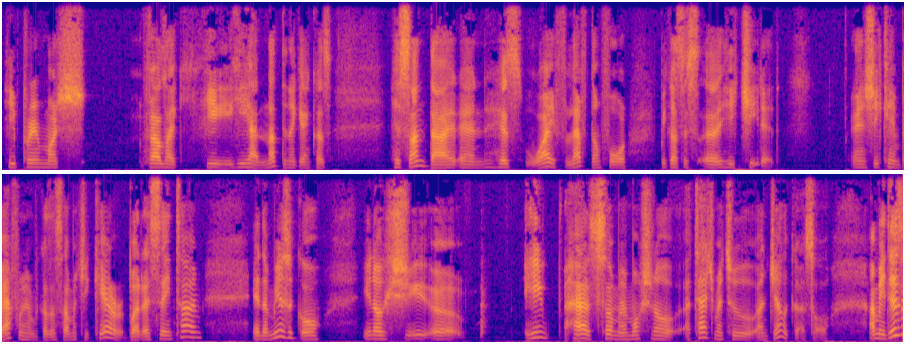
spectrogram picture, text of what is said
he pretty much felt like he he had nothing again because his son died and his wife left him for because uh, he cheated and she came back for him because that's how much he cared but at the same time in the musical you know she uh, he has some emotional attachment to angelica so I mean, this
